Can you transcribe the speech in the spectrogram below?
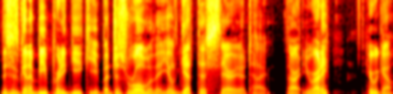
This is going to be pretty geeky, but just roll with it. You'll get this stereotype. All right, you ready? Here we go.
